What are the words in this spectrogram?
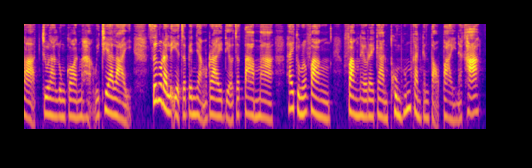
ศาสตร์ จุฬาลงกรณ์มหาวิทยาลัย ซึ่งรายละเอียดจะเป็นอย่างไร เดี๋ยวจะตามมาให้คุณผู้ฟังฟังในรายการภูมิคุ้มกันกันต่อไปนะคะ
